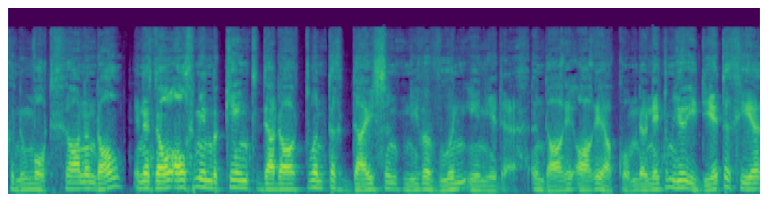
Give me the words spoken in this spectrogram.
genoem word Granendal en dit is nou al algemeen bekend dat daar 20000 nuwe wooneenhede in daardie area kom. Nou net om jou idee te gee,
